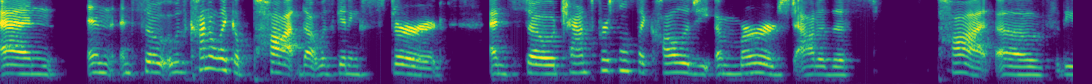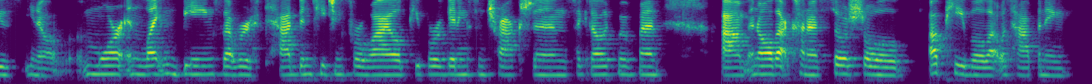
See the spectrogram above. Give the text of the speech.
And and and so it was kind of like a pot that was getting stirred. And so transpersonal psychology emerged out of this pot of these you know more enlightened beings that were had been teaching for a while. People were getting some traction psychedelic movement um, and all that kind of social upheaval that was happening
